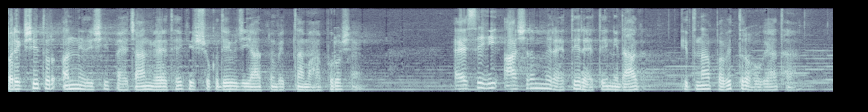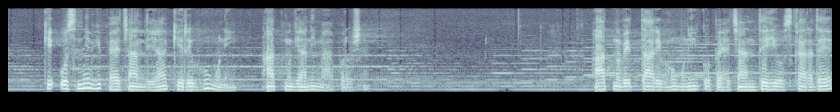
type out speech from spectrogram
परीक्षित और अन्य ऋषि पहचान गए थे कि सुखदेव जी आत्मविद्ता महापुरुष हैं। ऐसे ही आश्रम में रहते रहते निदाग इतना पवित्र हो गया था कि उसने भी पहचान लिया कि रिभु मुनि आत्मज्ञानी महापुरुष है। आत्मवेत्ता रिभु मुनि को पहचानते ही उसका हृदय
